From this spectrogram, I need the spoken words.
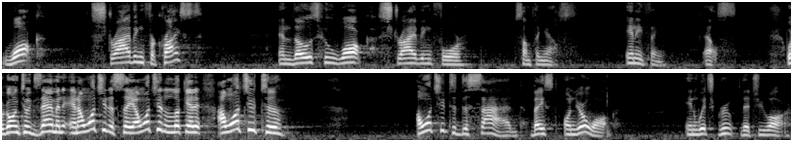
walk striving for Christ and those who walk striving for something else anything else. We're going to examine, and I want you to see, I want you to look at it, I want you to, I want you to decide based on your walk in which group that you are,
